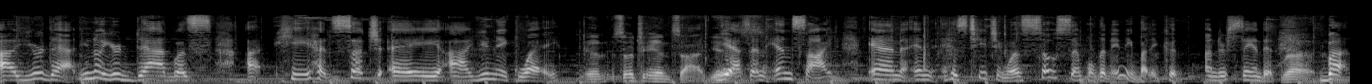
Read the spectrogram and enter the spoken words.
uh, your dad, you know, your dad was, uh, he had such a uh, unique way. And such insight, yes. Yes, an insight. And, and his teaching was so simple that anybody could understand it. Right. But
